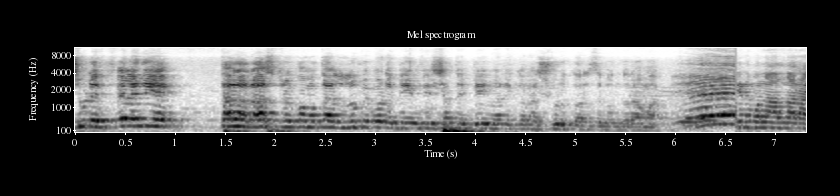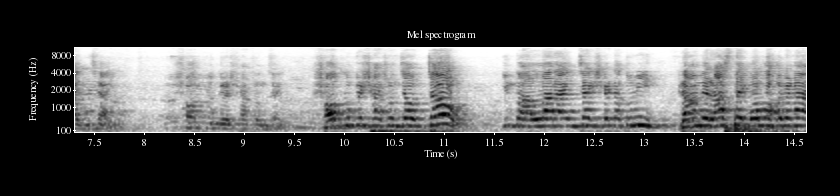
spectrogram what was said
ছুড়ে ফেলে দিয়ে তারা রাষ্ট্র ক্ষমতার লুপে পড়ে বিএনপির সাথে বেইমানি করা শুরু করেছে বন্ধুরা আমার। এখানে বলা আল্লাহর আইন চাই, সৎ লোকের শাসন চাই। সৎ লোকের শাসন চাও চাও, কিন্তু আল্লাহর আইন চাই সেটা তুমি গ্রামের রাস্তায় বললে হবে না,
